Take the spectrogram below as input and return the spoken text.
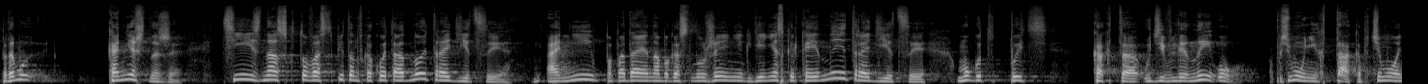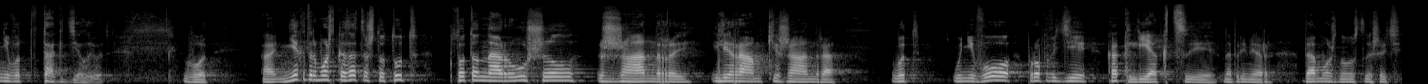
Потому, конечно же, те из нас, кто воспитан в какой-то одной традиции, они, попадая на богослужение, где несколько иные традиции, могут быть как-то удивлены, о, а почему у них так, а почему они вот так делают? Вот. А некоторым может казаться, что тут кто-то нарушил жанры или рамки жанра. Вот у него проповеди как лекции, например, да, можно услышать.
